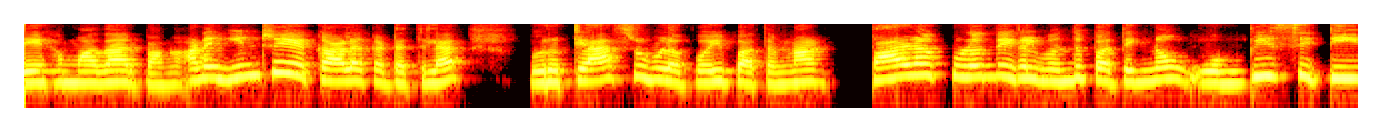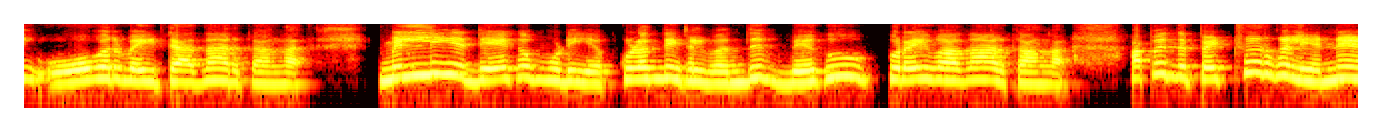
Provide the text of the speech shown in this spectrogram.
தேகமா தான் இருப்பாங்க. ஆனா இன்றைய காலகட்டத்துல ஒரு கிளாஸ் ரூம்ல போய் பார்த்தோம்னா பல குழந்தைகள் வந்து பாத்தீங்கன்னா ஒபிசிட்டி ஓவர் வெயிட்டா தான் இருக்காங்க. மெல்லிய தேகமுடைய குழந்தைகள் வந்து வெகு குறைவாக தான் இருக்காங்க. அப்ப இந்த பெற்றோர்கள் என்ன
